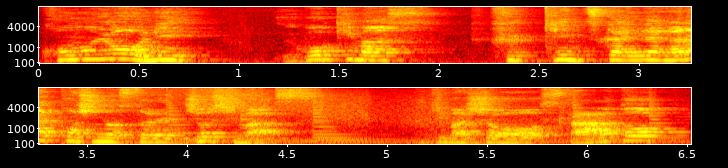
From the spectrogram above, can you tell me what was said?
このように動きます。腹筋使いながら腰のストレッチをします。いきましょう。スタート。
